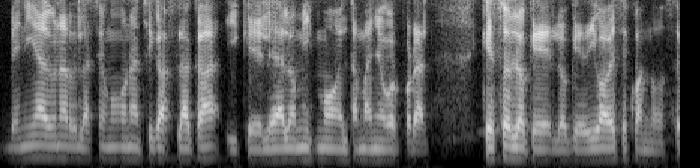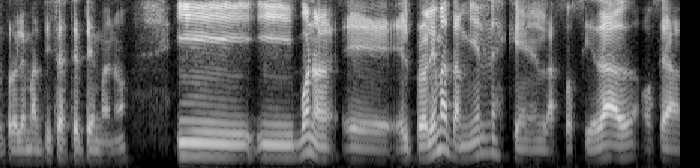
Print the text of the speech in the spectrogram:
venía de una relación con una chica flaca y que le da lo mismo el tamaño corporal. Que eso es lo que, lo que digo a veces cuando se problematiza este tema, ¿no? Y, bueno, eh, el problema también es que en la sociedad, o sea,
